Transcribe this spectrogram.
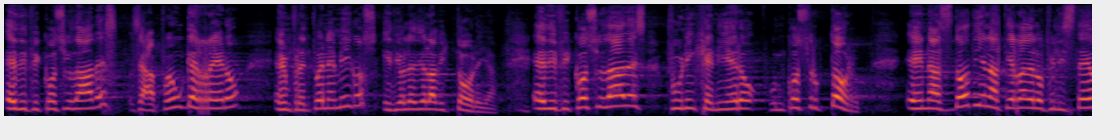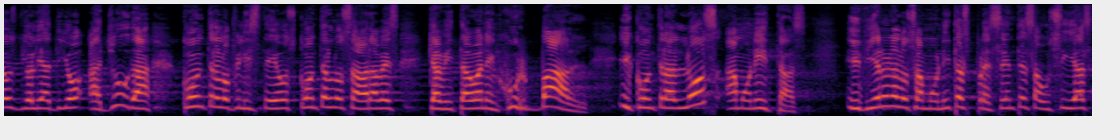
edificó ciudades, o sea, fue un guerrero, enfrentó enemigos y Dios le dio la victoria. Edificó ciudades, fue un ingeniero, un constructor. En Asdod y en la tierra de los filisteos, Dios le dio ayuda contra los filisteos, contra los árabes que habitaban en Jurbal y contra los amonitas y dieron a los amonitas presentes a Usías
